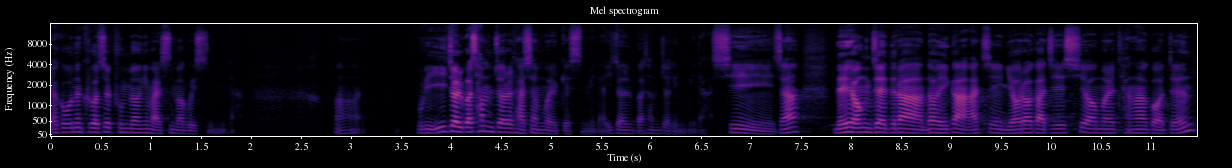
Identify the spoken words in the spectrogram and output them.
야고보는 그것을 분명히 말씀하고 있습니다. 아, 우리 2절과 3절을 다시 한번 읽겠습니다. 2절과 3절입니다. 시작. 내 형제들아 너희가 아직 여러 가지 시험을 당하거든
